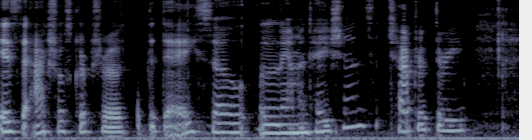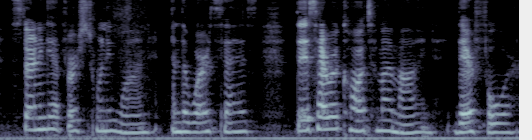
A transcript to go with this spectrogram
is the actual scripture of the day. So, Lamentations chapter 3 starting at verse 21, and the word says, This I recall to my mind, therefore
